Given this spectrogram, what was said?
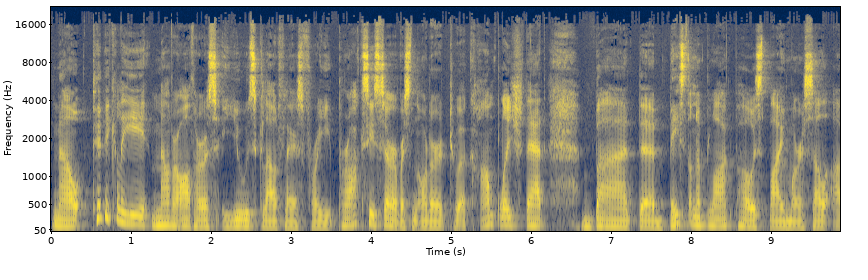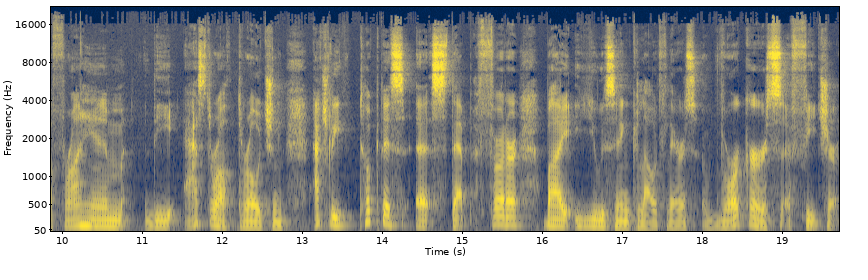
Now, typically, malware authors use Cloudflare's free proxy service in order to accomplish that, but uh, based on a blog post by Marcel Afrahim the Astaroth Trojan actually took this uh, step further by using Cloudflare's workers feature.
